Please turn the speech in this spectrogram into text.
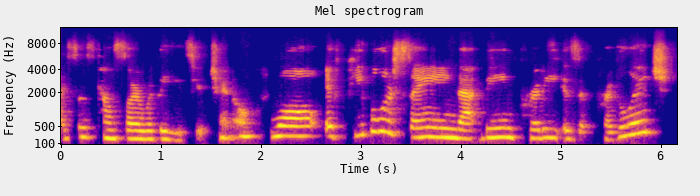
licensed counselor with a YouTube channel. Well, if people are saying that being pretty is a privilege,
